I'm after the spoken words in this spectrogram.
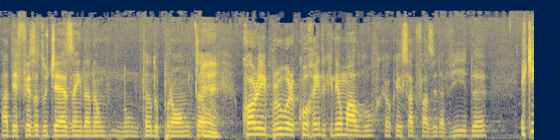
a defesa do Jazz ainda não, não estando pronta. É. Corey Brewer correndo que nem um maluco, que é o que ele sabe fazer da vida. É que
